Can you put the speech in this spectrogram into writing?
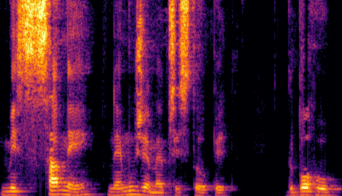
my sami nemůžeme přistoupit k Bohu,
